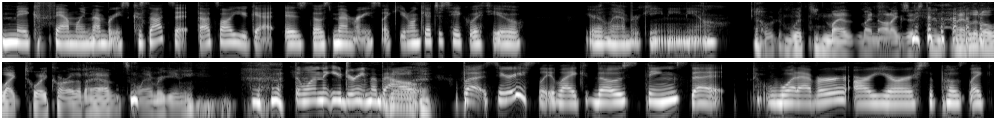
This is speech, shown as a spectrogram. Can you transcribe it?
make family memories because that's it. That's all you get is those memories. Like you don't get to take with you your Lamborghini, Neil. Oh, with my my non-existent, my little like toy car that I have. It's a Lamborghini. the one that you dream about. but seriously, like those things that whatever are your supposed like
